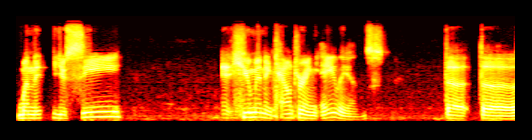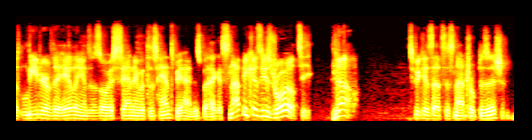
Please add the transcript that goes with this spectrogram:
when the, you see a human encountering aliens, the the leader of the aliens is always standing with his hands behind his back. It's not because he's royalty. No. It's because that's his natural position.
